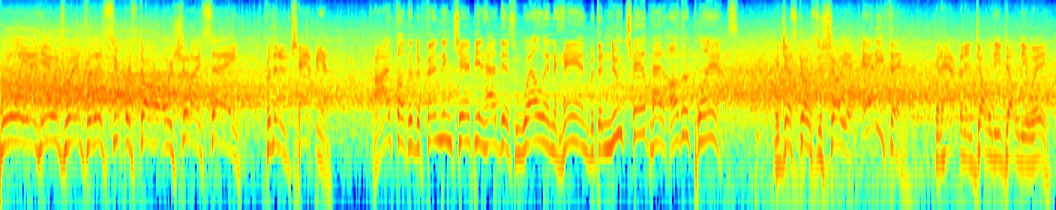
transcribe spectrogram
Truly a huge win for this superstar, or should I say, for the new champion. I thought the defending champion had this well in hand, but the new champ had other plans. It just goes to show you anything can happen in WWE.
